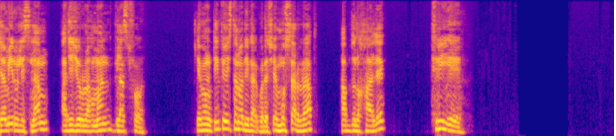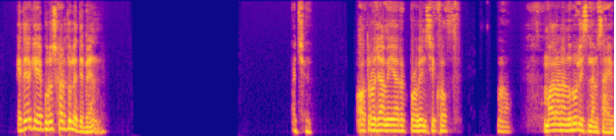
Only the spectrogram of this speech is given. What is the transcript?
জামিরুল ইসলাম, আজিজুর রহমান, ক্লাস ফোর। এবং তৃতীয় স্থান অধিকার করেছে মুসাররাফ আব্দুল খালেক, থ্রি এ। এদেরকে পুরস্কার তুলে দেবেন। আচ্ছা। অত্র জামিয়ার প্রবীণ শিক্ষক মাওলানা নুরুল ইসলাম সাহেব।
